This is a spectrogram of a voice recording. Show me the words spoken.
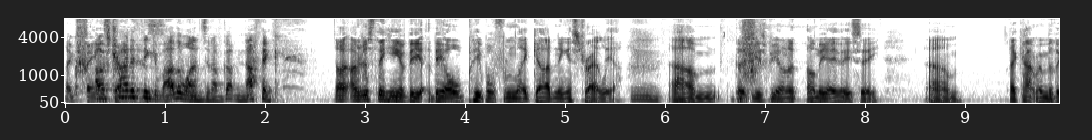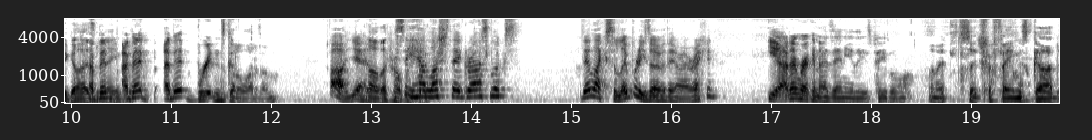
like famous. I was trying to think of other ones and I've got nothing. I- I'm just thinking of the the old people from like Gardening Australia Hmm. um, that used to be on on the ABC. Um, I can't remember the guy's I bet, name. I bet, I bet Britain's got a lot of them. Oh yeah. Oh, they probably See how do. lush their grass looks? They're like celebrities over there, I reckon. Yeah, I don't recognize any of these people when I search for famous gardeners.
